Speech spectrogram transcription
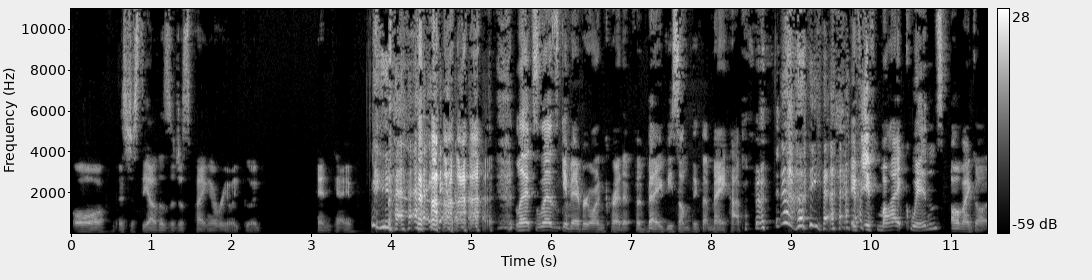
Or it's just the others are just playing a really good end game. yeah. let's let's give everyone credit for maybe something that may happen. yeah. if if Mike wins, oh my god,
